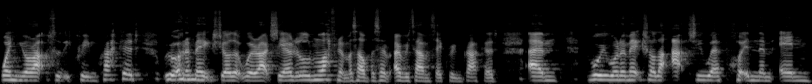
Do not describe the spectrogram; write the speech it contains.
when you're absolutely cream crackered. We want to make sure that we're actually, I'm laughing at myself every time I say cream crackered. Um, we want to make sure that actually we're putting them in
